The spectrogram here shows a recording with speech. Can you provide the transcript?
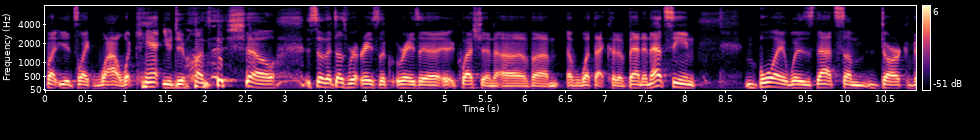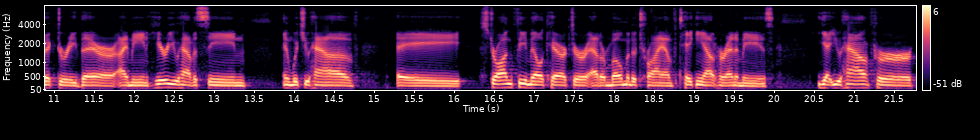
but it's like wow what can't you do on this show? So that does raise the raise a question of um, of what that could have been. And that scene boy was that some dark victory there. I mean here you have a scene in which you have a strong female character at her moment of triumph, taking out her enemies. Yet you have her,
